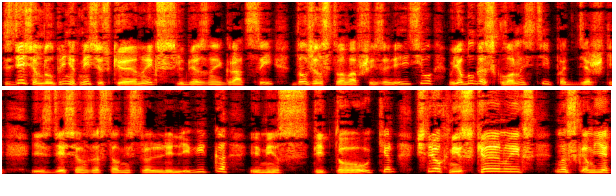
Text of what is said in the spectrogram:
Здесь он был принят миссис Кенуикс с любезной грацией, долженствовавшей заверить его в ее благосклонности и поддержке. И здесь он застал мистера Лилливика и мисс Питоукер, четырех мисс Кенуикс на скамье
